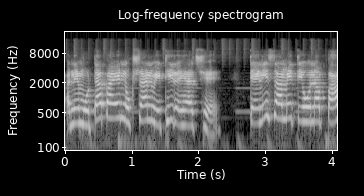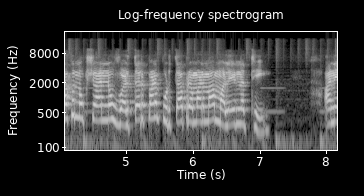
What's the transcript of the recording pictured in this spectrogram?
અને મોટા પાયે નુકસાન વેઠી રહ્યા છે. તેની સામે તેઓના પાક નુકસાનનું વળતર પણ પૂરતા પ્રમાણમાં મળે નથી. અને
